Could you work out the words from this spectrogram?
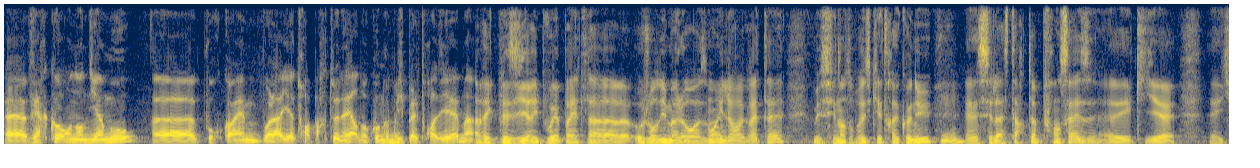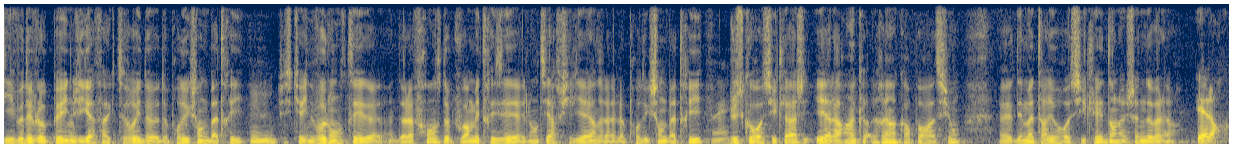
Vercor, on en dit un mot pour quand même, voilà, il y a trois partenaires, donc on n'oublie pas le troisième. Avec plaisir. Il ne pouvait pas être là aujourd'hui, malheureusement, il le regrettait, mais c'est une entreprise qui est très connue. Mm. C'est la start-up française qui, qui veut développer une gigafactory de, de production de batteries, mhm. puisqu'il y a une volonté de, la France de pouvoir maîtriser l'entière filière de la, production de batteries jusqu'au recyclage et à la réincorporation euh, des matériaux recyclés dans la chaîne de valeur. Et alors,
